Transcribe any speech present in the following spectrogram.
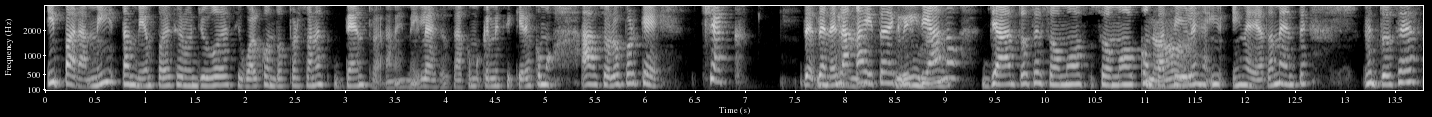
y para mí también puede ser un yugo desigual con dos personas dentro de la misma iglesia. O sea, como que ni siquiera es como, ah, solo porque check de tener la cajita de cristiano, ya entonces somos, somos compatibles inmediatamente. Entonces,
